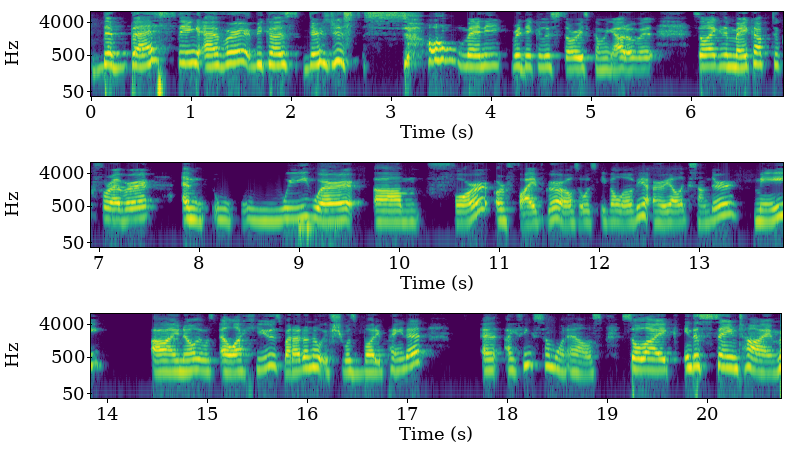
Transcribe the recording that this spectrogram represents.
the best thing ever because there's just so many ridiculous stories coming out of it. So like the makeup took forever and we were um, four or five girls. It was Eva Lovia, Ari Alexander, me. I know it was Ella Hughes, but I don't know if she was body painted, and I think someone else. So like in the same time,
